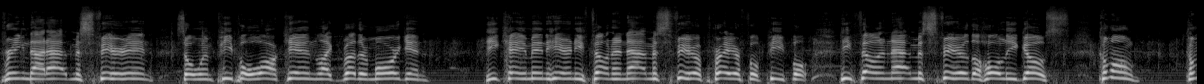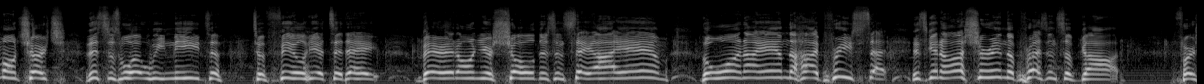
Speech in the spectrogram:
bring that atmosphere in. So when people walk in, like Brother Morgan, He came in here and he felt an atmosphere of prayerful people. He felt an atmosphere of the Holy Ghost. Come on, come on, church. This is what we need to, to feel here today. Bear it on your shoulders and say, I am the one, I am the high priest that is going to usher in the presence of God. 1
